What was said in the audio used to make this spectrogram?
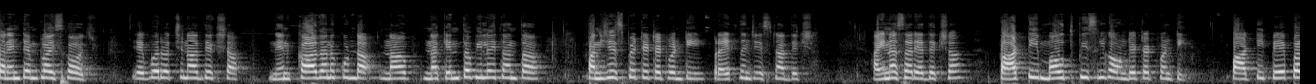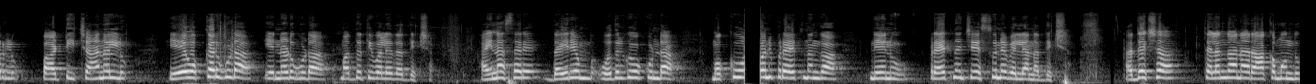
కరెంట్ ఎంప్లాయీస్ కావచ్చు. ఎవరు వచ్చినా అధ్యక్ష నేను కాదనకుండా నా నాకెంత వీలైతే అంత పనిచేసి పెట్టేటటువంటి ప్రయత్నం చేసిన అధ్యక్ష. అయినా సరే అధ్యక్ష పార్టీ మౌత్ పీసులుగా ఉండేటటువంటి పార్టీ పేపర్లు పార్టీ ఛానళ్ళు ఏ ఒక్కరు కూడా ఎన్నడూ కూడా మద్దతు ఇవ్వలేదు అధ్యక్ష. అయినా సరే ధైర్యం వదులుకోకుండా మొక్కువని ప్రయత్నంగా నేను ప్రయత్నం చేస్తూనే వెళ్ళాను అధ్యక్ష. అధ్యక్ష తెలంగాణ రాకముందు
